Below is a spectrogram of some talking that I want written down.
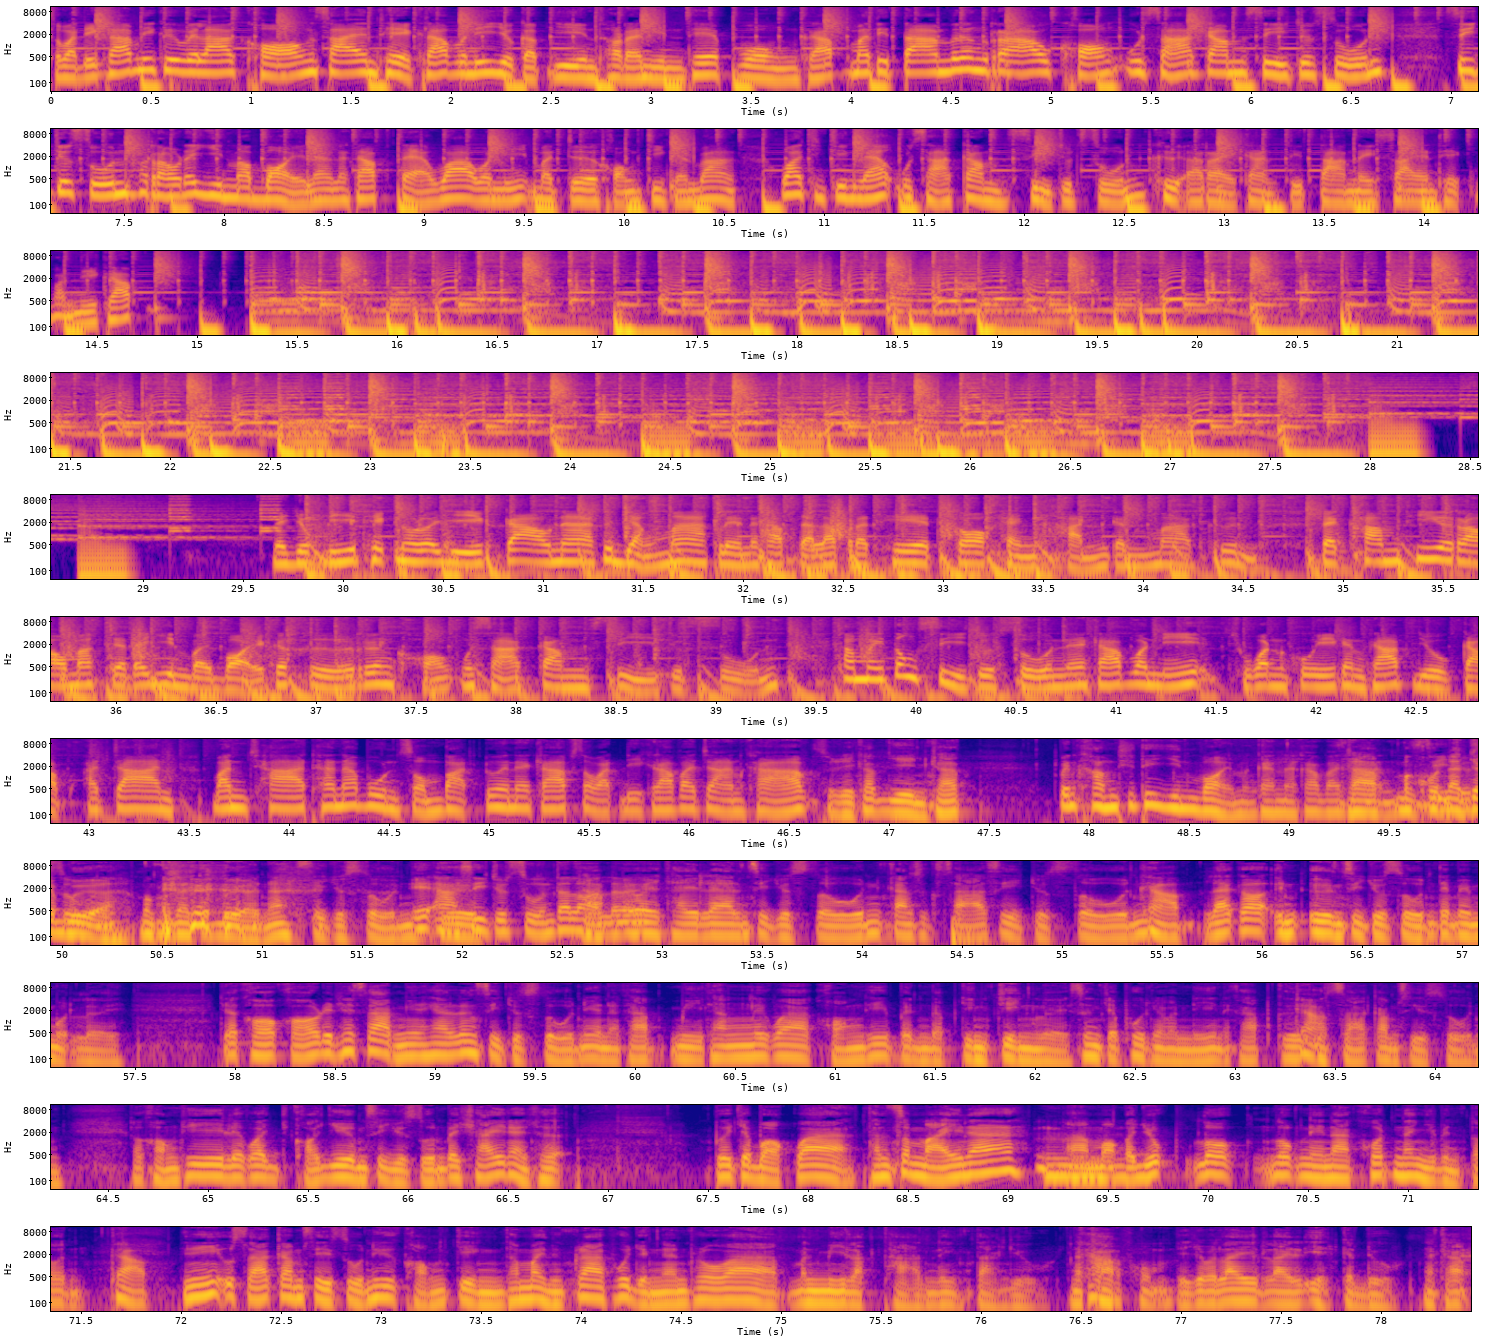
สวัสดีครับ นี่คือเวลาของ s c i e n Tech ครับ วันนี้อยู่กับยีนทรณินเทพวงศ์ครับ มาติดตามเรื่องราวของอุตสาหกรรม 4.0 4.0 เราได้ยินมาบ่อยแล้วนะครับ แต่ว่าวันนี้มาเจอของจริงกันบ้าง ว่าจริง ๆ แล้วอุตสาหกรรม 4.0 คืออะไรกันติดตามใน s c i e n Tech วันนี้ครับ ในยุคนี้เทคโนโลยีก้าวหน้าขึ้นอย่างมากเลยนะครับ แต่ละประเทศก็แข่งขันกันมากขึ้น แต่คำที่เรามักจะได้ยินบ่อยๆ ก็คือเรื่องของอุตสาหกรรม 4.0 ทำไมต้อง 4.0 นะครับ วันนี้ชวนคุยกันครับ อยู่กับอาจารย์บัญชาธนบุญสมบัติด้วยนะครับ สวัสดีครับอาจารย์ครับ สวัสดีครับยีนครับ เป็นคำที่ได้ยินบ่อยเหมือนกันนะครับอาคจารัรบย์บางคนอาจจะเบื่อบางคนอาจจะเบื่อนะ 4.0เออาคือ4.0 ตลอดครับเลไม่ยว่าไทยแลนด์ 4.0 การศึกษา 4.0ครับและก็อื่น ๆ 4.0 เต็มไปหมดเลย จะขอขอเรียนให้ทราบนี้นะครับเรื่อง 4.0 เนี่ยนะครับมีทั้งเรียกว่าของที่เป็นแบบจริง ๆ เลย ซึ่งจะพูดกันวันนี้นะครับคือครับอุตสาหกรรม 40กับของที่เรียกว่าขอยืม 4.0 ไปใช้หน่อยเถอะเพื่อจะบอกว่าทันสมัยนะอ่าเหมาะกับยุคโลกโลกในอนาคตนั่นอย่างนี้เป็นต้นครับทีนี้อุตสาหกรรม 40 นี่คือของจริงทำไมถึงกล้าพูดอย่างนั้น เพราะว่ามันมีหลักฐานอะไรต่างๆอยู่นะครัครับบผมเดี๋ยวจะมาไล่รายละเอียดกันดูนะครับ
